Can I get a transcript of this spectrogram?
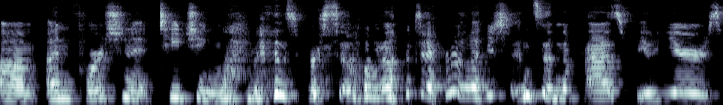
um, unfortunate teaching moments for civil military relations in the past few years.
